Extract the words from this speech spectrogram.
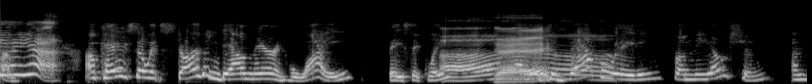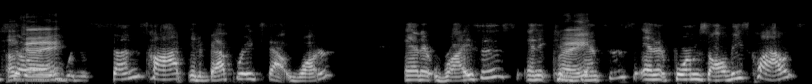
come from? yeah, yeah. Okay. So, it's starting down there in Hawaii, basically. Oh. and it's evaporating from the ocean. And so, Okay. when the sun's hot, it evaporates that water. and it rises and it Right. condenses and it forms all these clouds.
